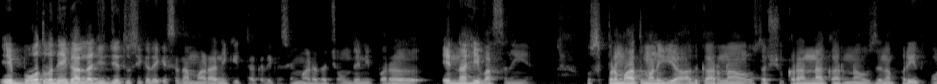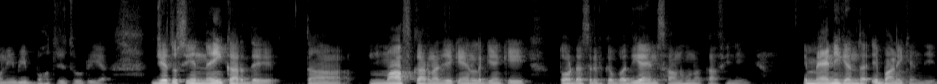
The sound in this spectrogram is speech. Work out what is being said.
ਇਹ ਬਹੁਤ ਵਧੀਆ ਗੱਲ ਆ ਜੀ, ਜੇ ਤੁਸੀਂ ਕਦੇ ਕਿਸੇ ਦਾ ਮਾੜਾ ਨਹੀਂ ਕੀਤਾ, ਕਦੇ ਕਿਸੇ ਮਾੜਾ ਦਾ ਚਾਹੁੰਦੇ ਨਹੀਂ, ਪਰ ਇੰਨਾ ਹੀ ਵਸ ਨਹੀਂ ਹੈ। ਉਸ ਪਰਮਾਤਮਾ ਨੂੰ ਯਾਦ ਕਰਨਾ ਉਸ ਦਾ ਸ਼ੁਕਰਾਨਾ ਕਰਨਾ ਉਸ ਦੇ ਨਾਲ ਪ੍ਰੀਤ ਪਾਉਣੀ ਵੀ ਬਹੁਤ ਜ਼ਰੂਰੀ ਆ। ਜੇ ਤੁਸੀਂ ਇਹ ਨਹੀਂ ਕਰਦੇ, ਤਾਂ ਮਾਫ ਕਰਨਾ ਜੇ ਕਹਿਣ ਲੱਗੇ ਕਿ ਤੁਹਾਡਾ ਸਿਰਫ ਇੱਕ ਵਧੀਆ ਇਨਸਾਨ ਹੋਣਾ ਕਾਫੀ ਨਹੀਂ ਹੈ। ਇਹ ਮੈਂ ਨਹੀਂ ਕਹਿੰਦਾ, ਇਹ ਬਾਣੀ ਕਹਿੰਦੀ ਹੈ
